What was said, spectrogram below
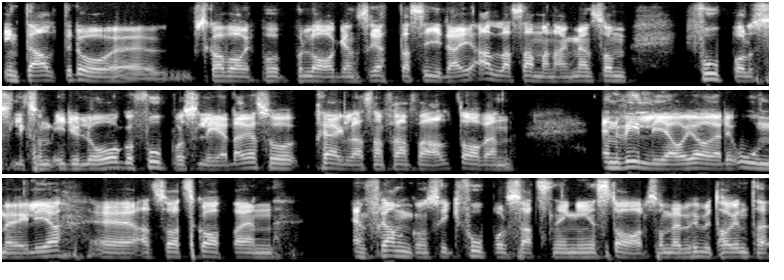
inte alltid då ska ha varit på, på lagens rätta sida i alla sammanhang. Men som fotbollsideolog liksom, och fotbollsledare så präglas han framför allt av en, en vilja att göra det omöjliga. Alltså att skapa en, en framgångsrik fotbollssatsning i en stad som överhuvudtaget inte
